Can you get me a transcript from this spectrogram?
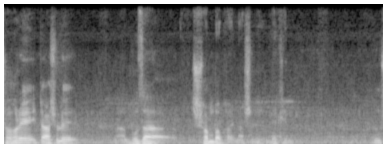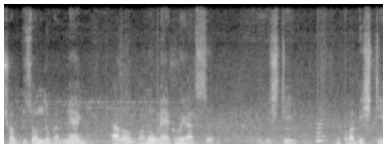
শহরে এটা আসলে বোঝা সম্ভব হয় না আসলে, দেখেন। সব কিছু অন্ধকার। ম্যাঘ কালো, ঘন ম্যাঘ হয়ে আসছে। বৃষ্টি, অথবা বৃষ্টি,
